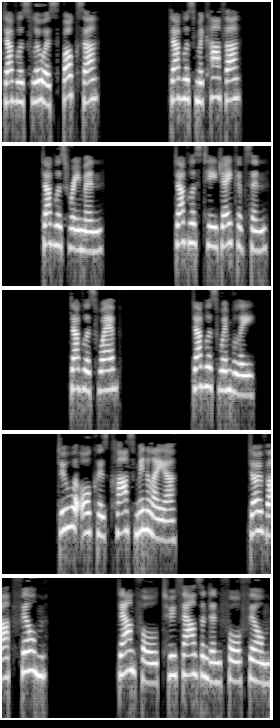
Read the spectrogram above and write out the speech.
Douglas Lewis boxer Douglas MacArthur Douglas Riemann Douglas T. Jacobson Douglas Webb Douglas Wimberley Dua Orcas class Minalaya Dover film Downfall 2004 film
